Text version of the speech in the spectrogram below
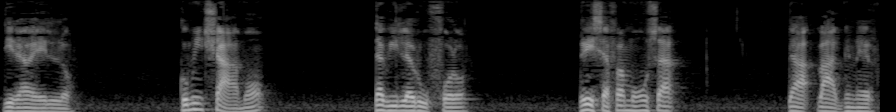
di Ravello. Cominciamo da Villa Ruffolo, resa famosa da Wagner.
